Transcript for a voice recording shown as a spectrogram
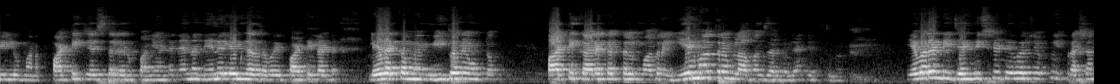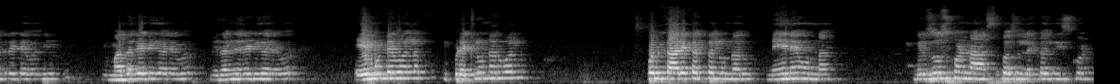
వీళ్ళు మనకు పార్టీ చేస్తలేరు పని అంటే నేను నేనే లేను కదా పోయి పార్టీలు అంటే. లేదక్క మేము మీతోనే ఉంటాం. పార్టీ కార్యకర్తలకు మాత్రం ఏ మాత్రం లాభం జరగలే అని చెప్తున్నాను ఎవరండి? ఈ జగదీష్ రెడ్డి ఎవరు చెప్పు? ఈ ప్రశాంత్ రెడ్డి ఎవరు చెప్పు? ఈ మదన్ రెడ్డి గారు ఎవరు? నిరంజన్ రెడ్డి గారు ఎవరు? ఏముండే వాళ్ళకు? ఇప్పుడు ఎట్లున్నారు వాళ్ళు? కొన్ని కార్యకర్తలు ఉన్నారు. నేనే ఉన్నా. మీరు చూసుకోండి నా ఆస్తిపాస్తులు లెక్కలు తీసుకోండి.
